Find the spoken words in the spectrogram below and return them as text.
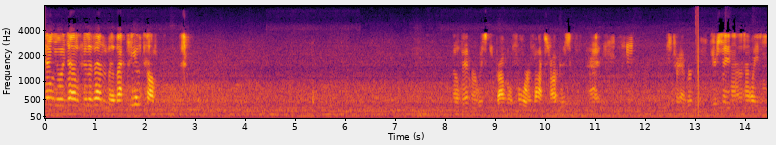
Tango down for November. Back to you, Tom. November Whiskey Bravo 4 Foxtrot Whiskey. Alright. It's Trevor. You're saying Uh, that. Toys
